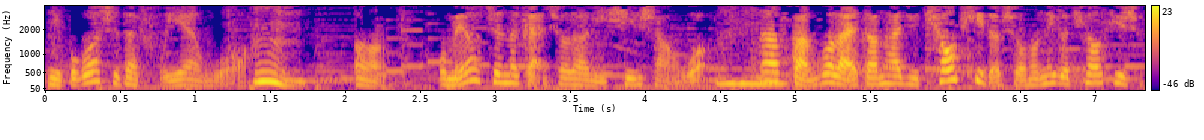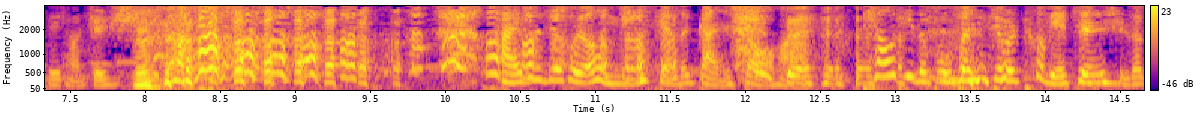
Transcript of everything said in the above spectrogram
你不过是在敷衍我。嗯。嗯，我没有真的感受到你欣赏我。那反过来，当他去挑剔的时候，那个挑剔是非常真实的，孩子就会有很明显的感受哈。对，挑剔的部分就是特别真实的，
